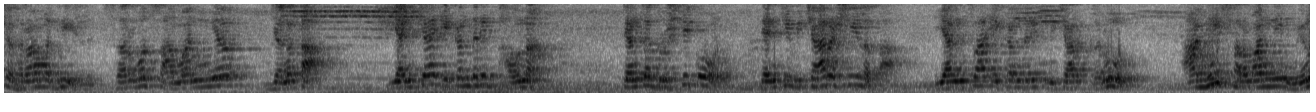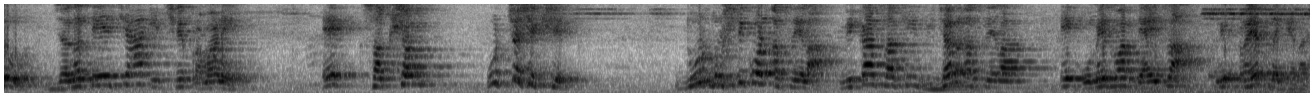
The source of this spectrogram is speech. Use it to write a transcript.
शहरामधील सर्वसामान्य जनता यांच्या एकंदरीत भावना त्यांचा दृष्टिकोन त्यांची विचारशीलता यांचा एकंदरीत विचार करून आम्ही सर्वांनी मिळून जनतेच्या इच्छेप्रमाणे एक सक्षम उच्च शिक्षित दूरदृष्टिकोन असलेला विकासाची विजन असलेला एक उमेदवार द्यायचा मी प्रयत्न केलाय.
